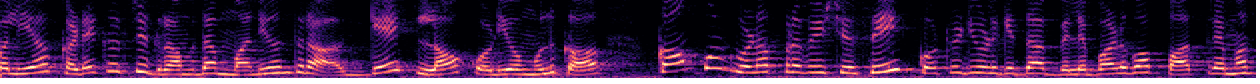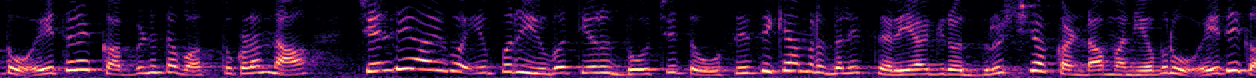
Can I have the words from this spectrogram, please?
ವಲಯ ಕಡೆಕರ್ಜೆ ಗ್ರಾಮದ ಮನೆಯೊಂದರ ಗೇಟ್ ಲಾಕ್ ಒಡೆಯುವ ಮೂಲಕ ಕಾಂಪೌಂಡ್ ಒಳ ಪ್ರವೇಶಿಸಿ ಕೊಠಡಿಯೊಳಗಿದ್ದ ಬೆಲೆ ಬಾಳುವ ಪಾತ್ರೆ ಮತ್ತು ಇತರೆ ಕಬ್ಬಿಣದ ವಸ್ತುಗಳನ್ನು ಚಿಂದಿ ಆಯುವ ಇಬ್ಬರು ಯುವತಿಯರು ದೋಚಿದ್ದು ಸಿಸಿ ಕ್ಯಾಮೆರಾದಲ್ಲಿ ಸೆರೆಯಾಗಿರೋ ದೃಶ್ಯ ಕಂಡ ಮನೆಯವರು ಇದೀಗ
